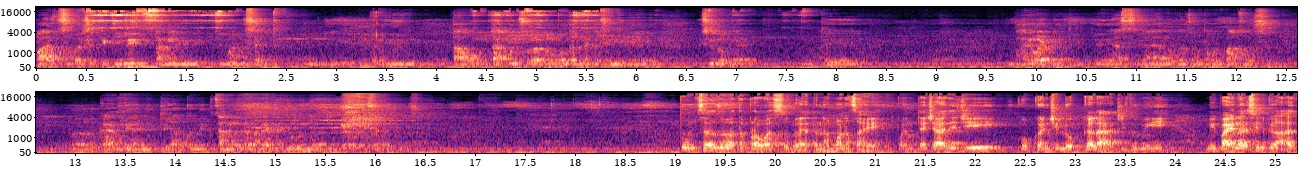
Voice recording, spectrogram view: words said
पाच वर्ष टिकलेली चांगली जी माणसं आहेत. म्हणजे ताव टाकून सोलापून बोलतात नाही कशी निघाले अशी लोक आहेत. ते भारी वाटते ते. या या लोकांसोबत आपण पाच वर्ष काढली आणि ते आपण एक चांगलं त्यांना काहीतरी घेऊन जातो. तुमचा जो आता प्रवास सुरू आहे आता नमनच आहे पण त्याच्या आधी जी कोकणची लोककला जी तुम्ही मी पाहिलं असेल की आज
